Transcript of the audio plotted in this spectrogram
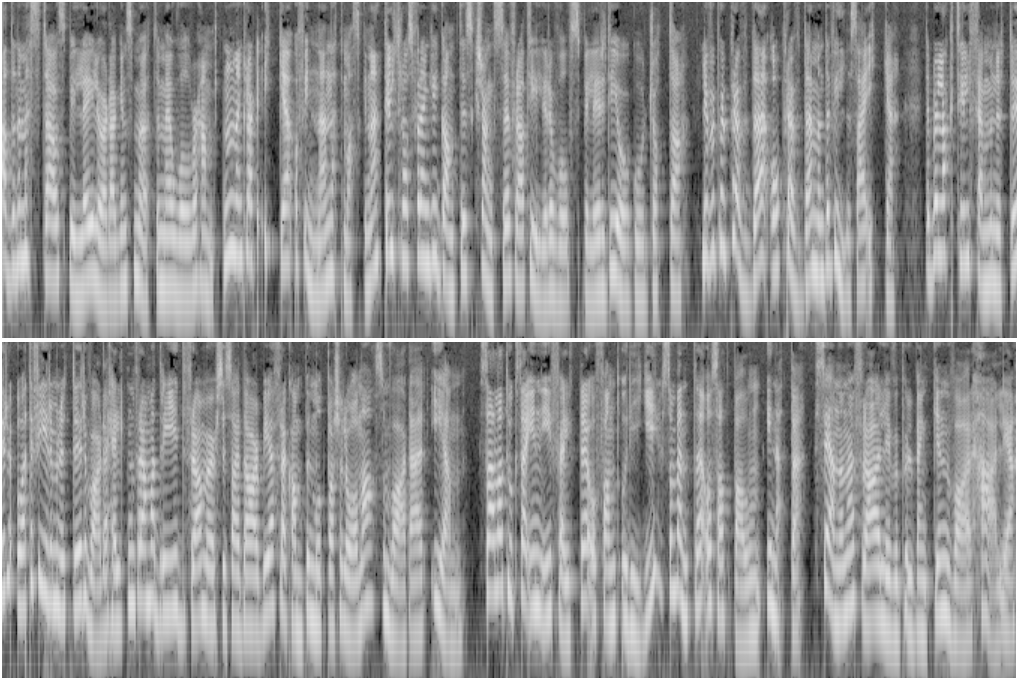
hadde det meste av spillet i lørdagens møte med Wolverhampton, men klarte ikke å finne nettmaskene, til tross for en gigantisk sjanse fra tidligere Wolf-spiller Diogo Jota. Liverpool prøvde og prøvde, men det ville seg ikke. Det ble lagt til fem minutter, og etter fire minutter var det helten fra Madrid, fra Mercyside Derby, fra kampen mot Barcelona, som var der igjen. Salah tok seg inn i feltet og fant Origi, som vendte og satt ballen i nettet. Scenene fra Liverpool-benken var herlige.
